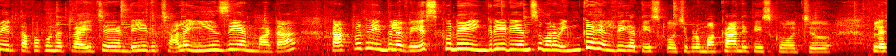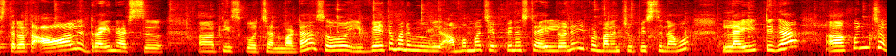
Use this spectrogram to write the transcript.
మీరు తప్పకుండా ట్రై చేయండి. ఇది చాలా ఈజీ అనమాట కాకపోతే ఇందులో వేసుకునే ఇంగ్రీడియంట్స్ మనం ఇంకా హెల్తీగా తీసుకోవచ్చు. ఇప్పుడు మకాని తీసుకోవచ్చు ప్లస్ తర్వాత ఆల్ డ్రై నట్స్ తీసుకోవచ్చు అనమాట సో ఇవైతే మనం అమ్మమ్మ చెప్పిన స్టైల్లోనే ఇప్పుడు మనం చూపిస్తున్నాము. లైట్గా కొంచెం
